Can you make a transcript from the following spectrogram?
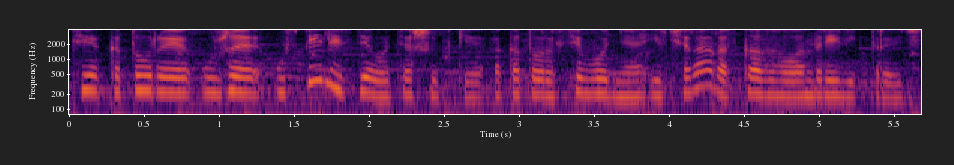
Те, которые уже успели сделать ошибки, о которых сегодня и вчера рассказывал Андрей Викторович,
